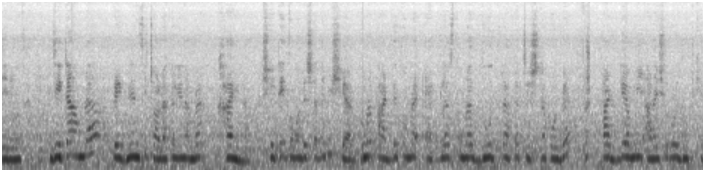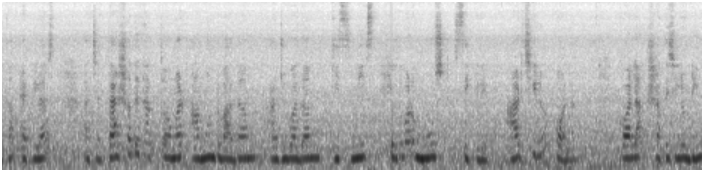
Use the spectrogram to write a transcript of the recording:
জেনেও থাকি, যেটা আমরা প্রেগনেন্সি চলাকালীন আমরা খাই না। সেটাই তোমাদের সাথে আমি শেয়ার করব। তোমরা পার ডে তোমরা এক গ্লাস তোমরা দুধ রাখার চেষ্টা করবে। পার ডে আমি আড়াইশো করে দুধ খেতাম, এক গ্লাস আচ্ছা তার সাথে থাকতো আমার আমন্ড বাদাম, কাজু বাদাম কিশমিশ বলতে পারো মোস্ট সিক্রেট আর ছিল কলা। কলা, সাথে ছিল ডিম।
